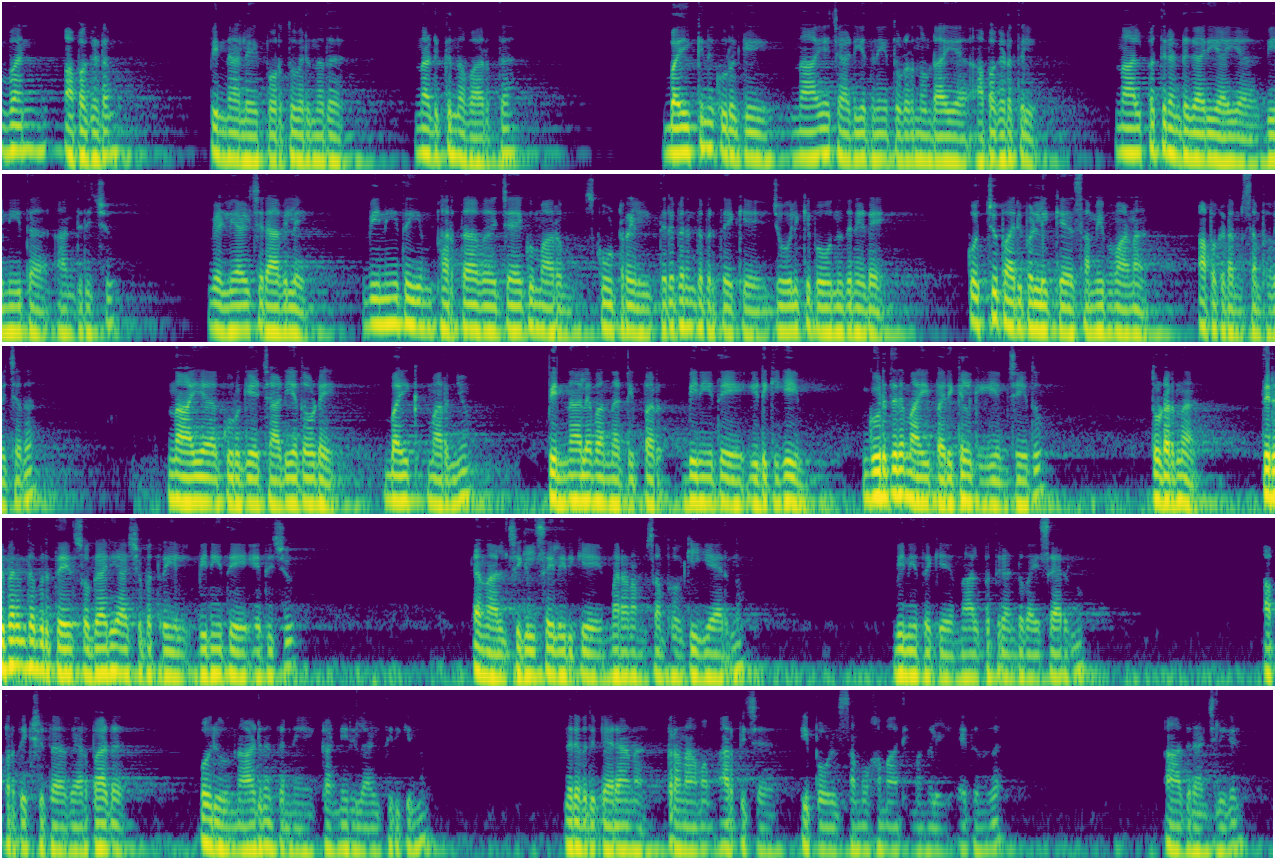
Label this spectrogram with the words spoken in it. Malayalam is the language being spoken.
വൻ അപകടം. പിന്നാലെ പുറത്തു വരുന്നത് നടുക്കുന്ന വാർത്ത. ബൈക്കിന് കുറുകെ നായ ചാടിയതിനെ തുടർന്നുണ്ടായ അപകടത്തിൽ നാൽപ്പത്തിരണ്ടുകാരിയായ വിനീത അന്തരിച്ചു. വെള്ളിയാഴ്ച രാവിലെ വിനീതയും ഭർത്താവ് ജയകുമാറും സ്കൂട്ടറിൽ തിരുവനന്തപുരത്തേക്ക് ജോലിക്ക് പോകുന്നതിനിടെ കൊച്ചുപാരിപ്പള്ളിക്ക് സമീപമാണ് അപകടം സംഭവിച്ചത്. നായ കുറുകെ ചാടിയതോടെ ബൈക്ക് മറിഞ്ഞു. പിന്നാലെ വന്ന ടിപ്പർ വിനീതയെ ഇടിക്കുകയും ഗുരുതരമായി പരിക്കേൽക്കുകയും ചെയ്തു. തുടർന്ന് തിരുവനന്തപുരത്തെ സ്വകാര്യ ആശുപത്രിയിൽ വിനീതയെ എത്തിച്ചു. എന്നാൽ ചികിത്സയിലിരിക്കെ മരണം സംഭവിക്കുകയായിരുന്നു. വിനീതയ്ക്ക് നാൽപ്പത്തിരണ്ട് വയസ്സായിരുന്നു. അപ്രതീക്ഷിത വേർപാട് ഒരു നാടിനെ തന്നെ കണ്ണീരിലാഴ്ത്തിയിരിക്കുന്നു. നിരവധി പേരാണ് പ്രണാമം അർപ്പിച്ച് ഇപ്പോൾ സമൂഹ മാധ്യമങ്ങളിൽ എത്തുന്നത്. ആദരാഞ്ജലികൾ.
